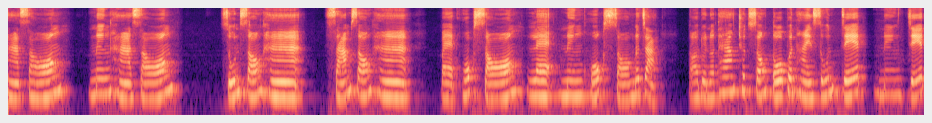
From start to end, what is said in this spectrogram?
852 152 025 325 862และ162เด้อจ้ะต่อด้วยแนวทางชุด2โตเพิ่นให้07 17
